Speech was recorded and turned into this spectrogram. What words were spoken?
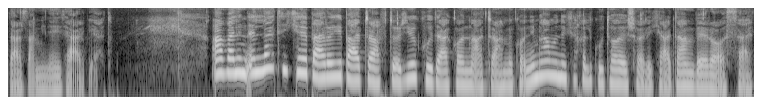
در زمینه تربیت. اولین علتی که برای بدرفتاری کودکان مطرح می‌کنیم همونی که خیلی کوتاه اشاره کردم وراسته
